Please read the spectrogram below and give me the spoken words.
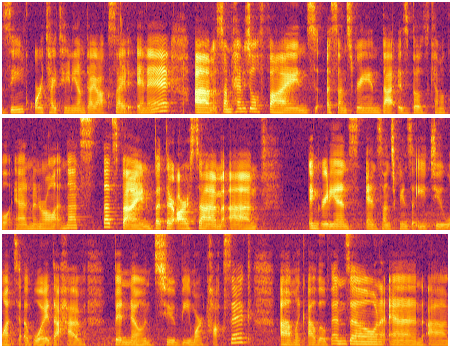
zinc or titanium dioxide in it. Um, sometimes you'll find a sunscreen that is both chemical and mineral, and that's that's fine. But there are some um, ingredients in sunscreens that you do want to avoid that have been known to be more toxic, um, like avobenzone and um,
